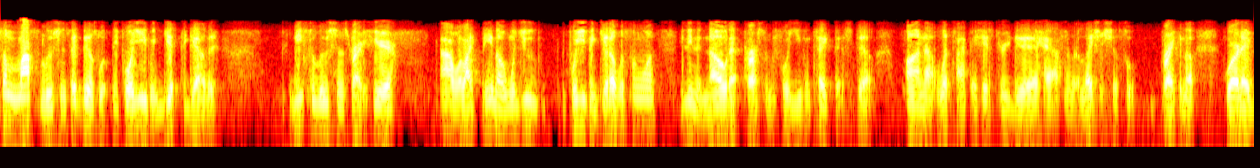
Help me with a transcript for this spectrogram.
Some of my solutions it deals with before you even get together. These solutions right here, I would like you know when you before you even get up with someone, you need to know that person before you even take that step. Find out what type of history do they have in relationships with breaking up. Were they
